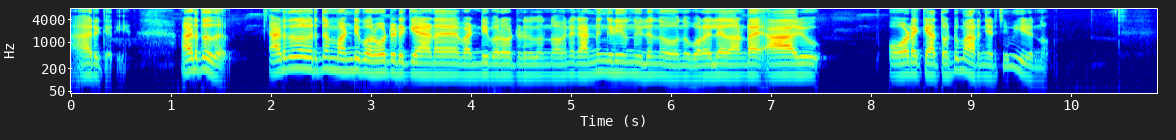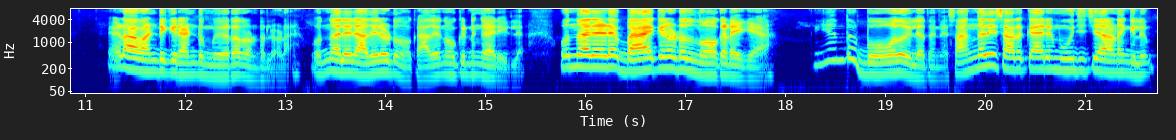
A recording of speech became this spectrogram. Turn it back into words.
ആർക്കറിയാം. അടുത്തത് അടുത്തത് ഒരുത്തൻ വണ്ടി പുറകോട്ട് എടുക്കുകയാണ് വണ്ടി പുറകോട്ട് എടുക്കുന്നു. അവന് കണ്ണും കിണിയൊന്നും ഇല്ലെന്ന് തോന്നുന്നു. പുറകിൽ ഏതാണ്ട് ആ ഒരു ഓടയ്ക്കകത്തോട്ട് മറിഞ്ഞടിച്ച് വീഴുന്നു. എടാ വണ്ടിക്ക് രണ്ട് മിറർ ഉണ്ടല്ലോ അവിടെ ഒന്നും അല്ലെങ്കിൽ അതിലോട്ട് നോക്കാം. അതേ നോക്കിയിട്ടും കാര്യമില്ല. ഒന്നും അല്ലെങ്കിൽ ബാക്കിലോട്ടൊന്ന് നോക്കടേക്കാ. എന്ത് ബോധമില്ല തന്നെ. സംഗതി സർക്കാർ മൂഞ്ചിച്ചാണെങ്കിലും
